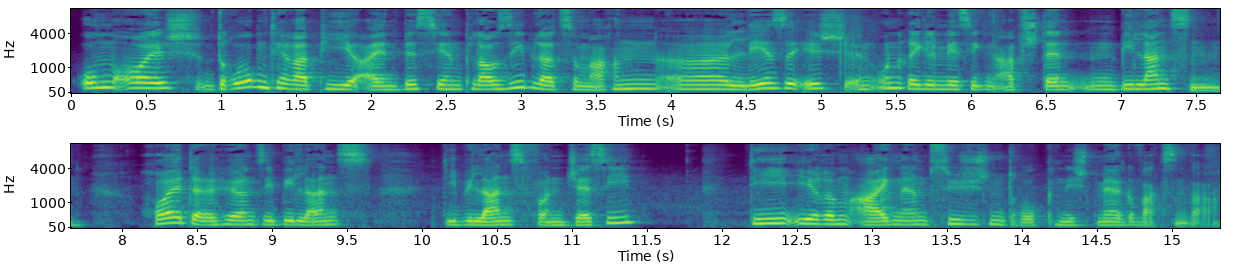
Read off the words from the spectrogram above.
Um euch Drogentherapie ein bisschen plausibler zu machen, äh, lese ich in unregelmäßigen Abständen Bilanzen. Heute hören Sie Bilanz, die Bilanz von Jessie, die ihrem eigenen psychischen Druck nicht mehr gewachsen war.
